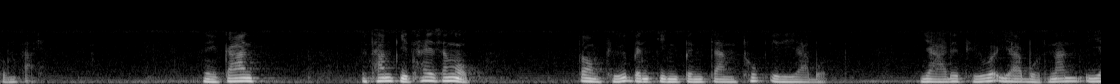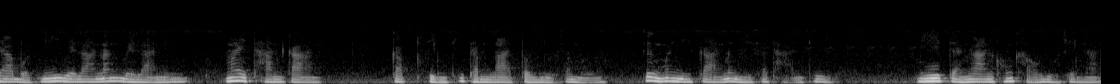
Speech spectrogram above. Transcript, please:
สงสัยในการ ทำจิตให้สงบ ต้องถือเป็นจริงเป็นจังทุกอิริยาบถอย่าได้ถือว่าอิริยาบถนั้นอิริยาบถนี้เวลานั้นเวลานี้ไม่ทานการกับสิ่งที่ทำลายตนอยู่เสมอ ซึ่งไม่มีการไม่มีสถานที่ มีแต่งานของเขาอยู่เช่นนั้น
